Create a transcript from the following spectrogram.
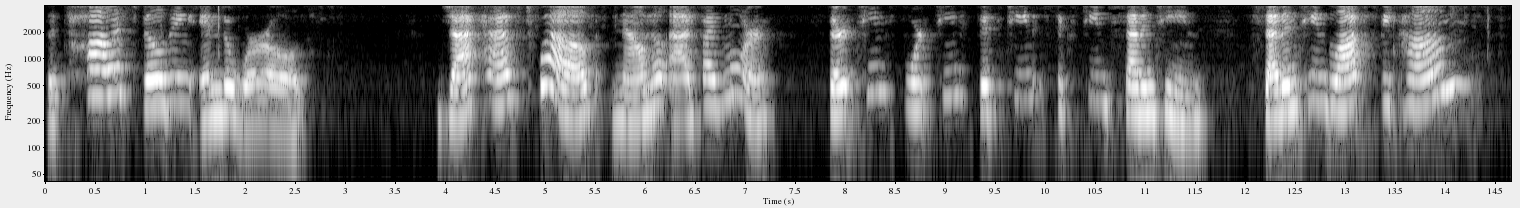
the tallest building in the world. Jack has 12. Now he'll add five more. 13, 14, 15, 16, 17. 17 blocks becomes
